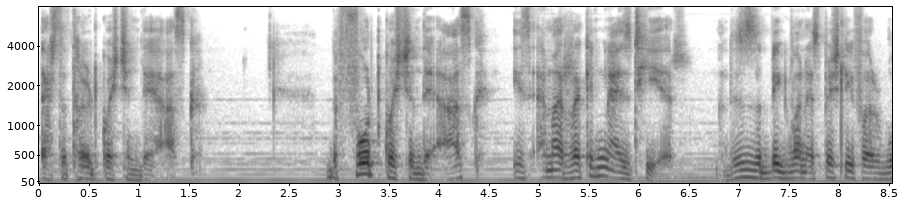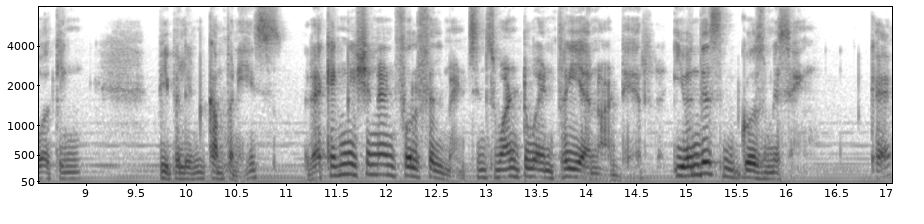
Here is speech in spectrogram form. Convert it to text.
That's the third question they ask. The fourth question they ask is am i recognized here? Now, this is a big one especially for working people in companies. Recognition and fulfillment since 1 2 and 3 are not there even this goes missing okay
